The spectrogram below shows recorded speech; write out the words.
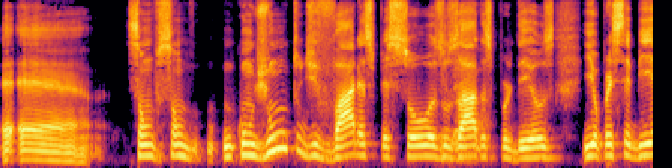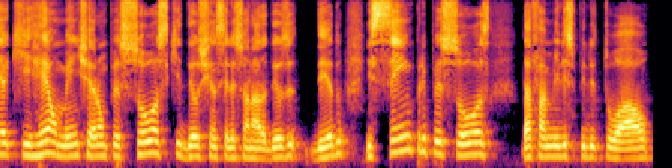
É, é, são, são um conjunto de várias pessoas usadas por Deus e eu percebia que realmente eram pessoas que Deus tinha selecionado a Deus dedo e sempre pessoas da família espiritual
